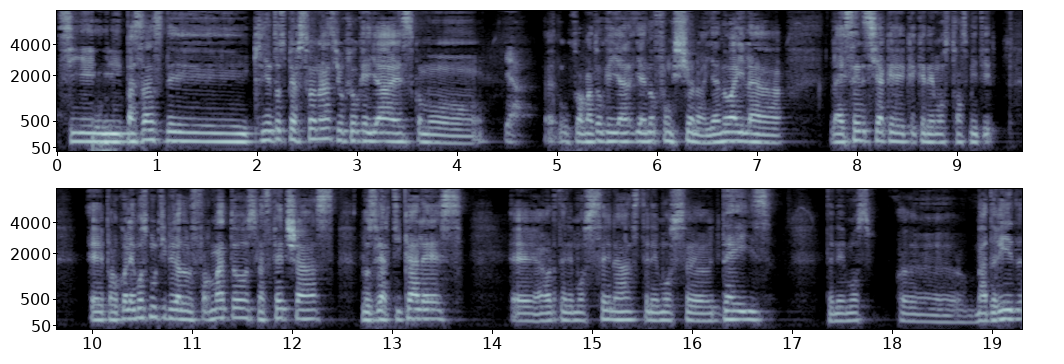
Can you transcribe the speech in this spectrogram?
si pasas de 500 personas, yo creo que ya es como un formato que ya, ya, no funciona, ya no hay la, la esencia que, que, queremos transmitir. Eh, por lo cual hemos multiplicado los formatos, las fechas, los verticales. Eh, ahora tenemos cenas, tenemos eh, days, tenemos Madrid,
